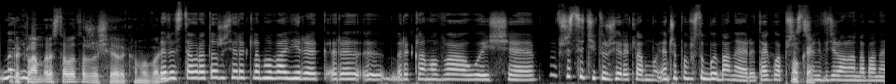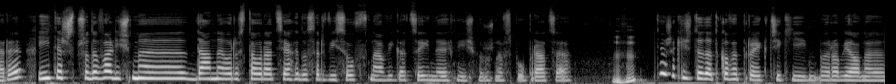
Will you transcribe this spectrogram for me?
no Reklam, restauratorzy się reklamowali? restauratorzy się reklamowali, re, re, reklamowały się, wszyscy ci, którzy się reklamują, znaczy po prostu były banery, tak? Była przestrzeń Okej. wydzielona na banery i też sprzedawaliśmy dane o restauracjach do serwisów nawigacyjnych, mieliśmy różne współprace. Mhm. Też jakieś dodatkowe projekciki robione,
